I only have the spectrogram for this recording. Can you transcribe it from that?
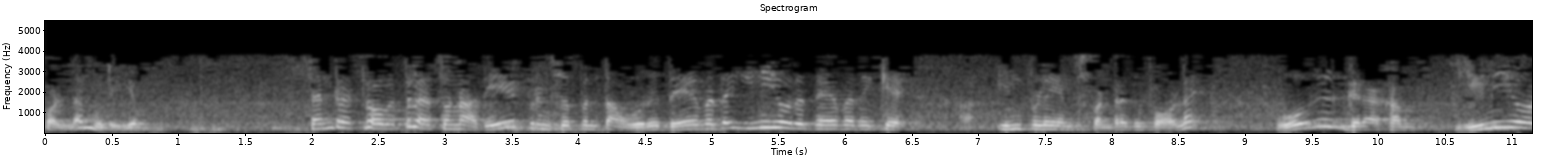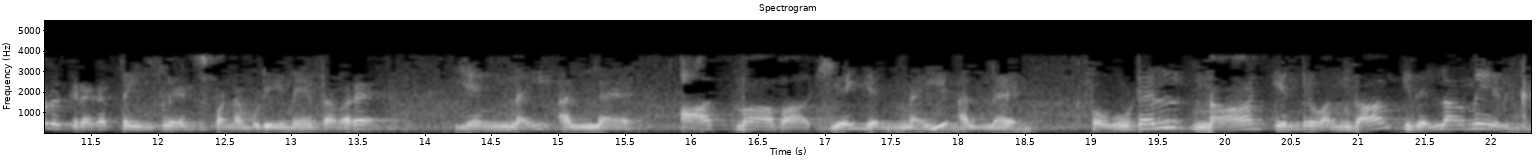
கொள்ள முடியும். சென்ற ஸ்லோகத்துல சொன்ன அதே பிரின்சிபல் தான். ஒரு தேவதை இனி ஒரு தேவதைக்கு இன்ஃபுளுயன்ஸ் பண்றது போல ஒரு கிரகம் இனி ஒரு கிரகத்தை இன்ஃபுளுயன்ஸ் பண்ண முடியுமே தவிர என்னை அல்ல. ஆத்மாவாகிய என்னை அல்ல. இப்ப உடல் நான் என்று வந்தால் இது எல்லாமே இருக்கு.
